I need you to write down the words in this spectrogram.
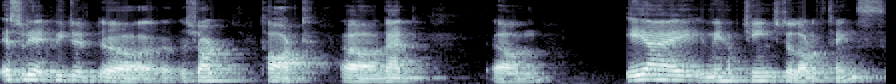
yesterday, I tweeted uh, a short thought uh, that um, AI may have changed a lot of things,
